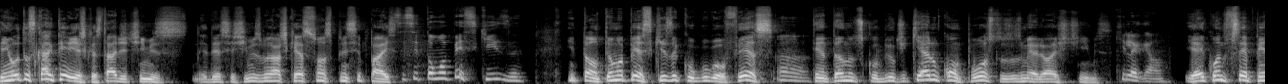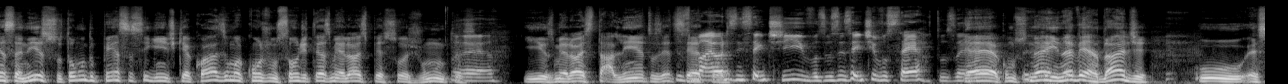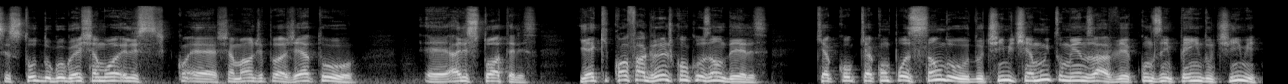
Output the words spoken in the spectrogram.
tem outras características, tá, de times, desses times, mas eu acho que essas são as principais. Você citou uma pesquisa. Então, tem uma pesquisa que o Google fez, ah. tentando descobrir de que eram compostos os melhores times. Que legal. E aí, quando você pensa nisso, todo mundo pensa o seguinte, que é quase uma conjunção de ter as melhores pessoas juntas. É. E os melhores talentos, etc. Os maiores incentivos, os incentivos certos, né? É, como se, né? E na verdade, o, esse estudo do Google aí chamou, eles é, chamaram de projeto é, Aristóteles. E é que qual foi a grande conclusão deles? Que a, que a composição do, do time tinha muito menos a ver com o desempenho do time.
